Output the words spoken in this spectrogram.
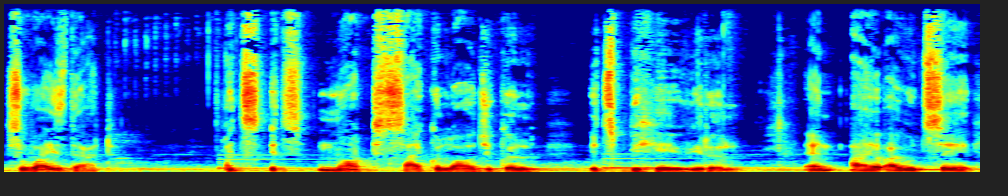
so why is that? It's it's not psychological it's behavioral. And I, I would say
